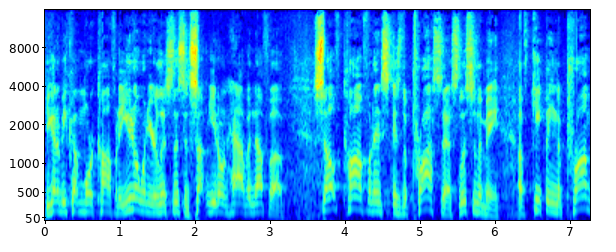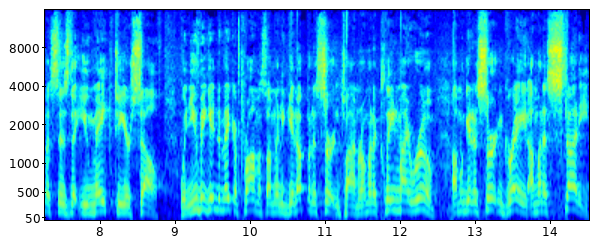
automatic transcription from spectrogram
You got to become more confident. You know when you're listening, this it's something you don't have enough of. Self confidence is the process, listen to me, of keeping the promises that you make to yourself. When you begin to make a promise, I'm going to get up at a certain time, or I'm going to clean my room, I'm going to get a certain grade, I'm going to study,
